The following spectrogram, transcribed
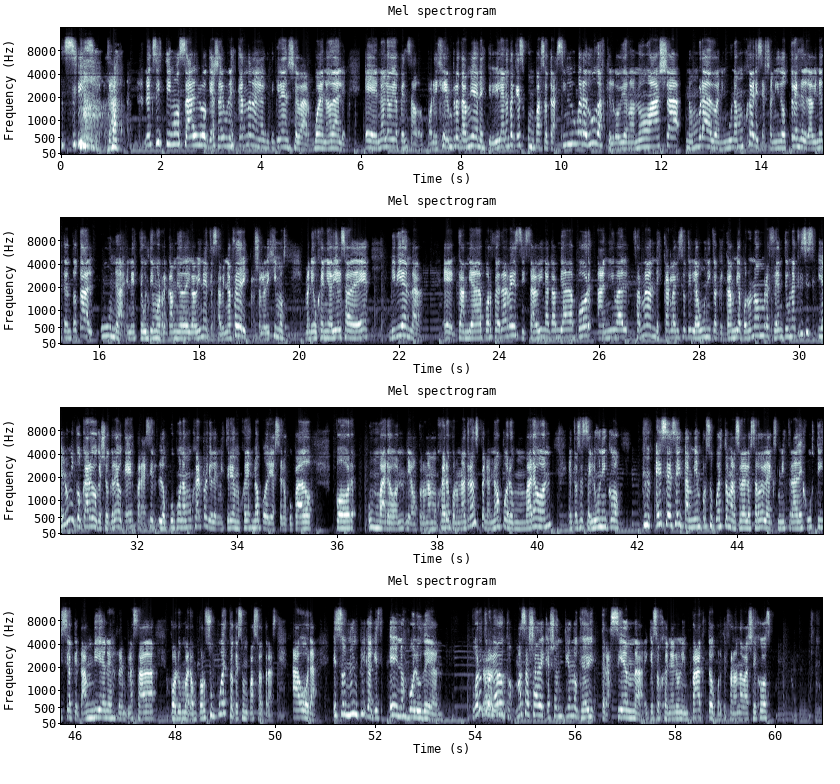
Sí, o sea, no existimos salvo que haya algún escándalo en el que te quieran llevar. Bueno, dale. Eh, no lo había pensado. Por ejemplo, también escribí la nota que es un paso atrás. Sin lugar a dudas que el gobierno no haya nombrado a ninguna mujer y se hayan ido tres del gabinete en total. Una en este último recambio del gabinete, Sabina Federic, pero ya lo dijimos, María Eugenia Bielsa de Vivienda, eh, cambiada por Ferraresi, Sabina cambiada por Aníbal Fernández, Carla Bisotti la única que cambia por un hombre frente a una crisis y el único cargo que yo creo que es para decir lo ocupa una mujer, porque el del Ministerio de Mujeres no podría ser ocupado por un varón, digamos, por una mujer o por una trans, pero no por un varón. Entonces el único es ese y también, por supuesto, Marcela Lozardo, la ex ministra de Justicia, que también es reemplazada por un varón. Por supuesto que es un paso atrás. Ahora, eso no implica que eh, nos boludean. Por otro Claro. lado, más allá de que yo entiendo que hoy trascienda y que eso genere un impacto, porque Fernanda Vallejos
